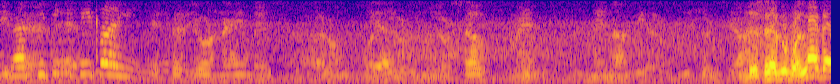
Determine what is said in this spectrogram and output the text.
You are cheating the people. Uh, your name is Arun, Yeah. you, you yourself may, may not be Arun. You should say, I- दूसरे को बोलना है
